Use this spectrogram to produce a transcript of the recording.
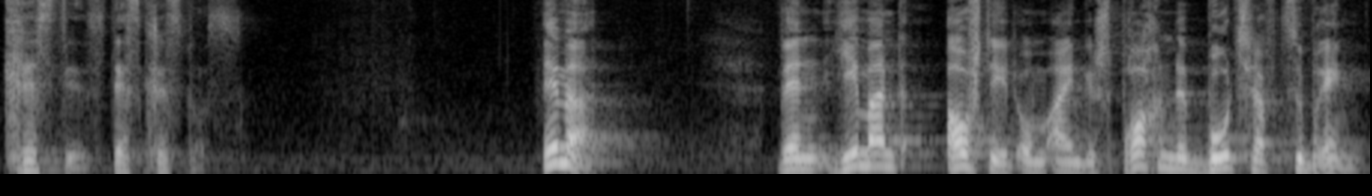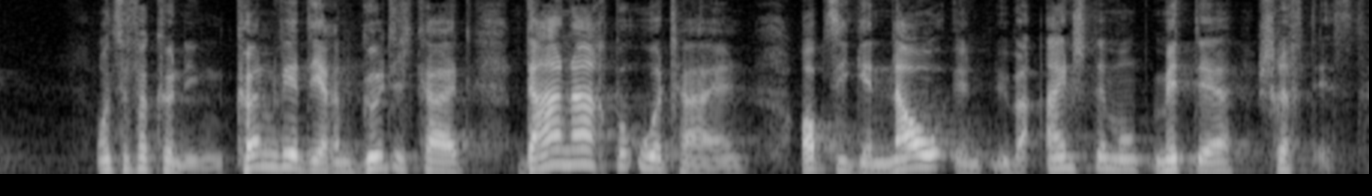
Christus, des Christus. Immer, wenn jemand aufsteht, um eine gesprochene Botschaft zu bringen und zu verkündigen, können wir deren Gültigkeit danach beurteilen, ob sie genau in Übereinstimmung mit der Schrift ist.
